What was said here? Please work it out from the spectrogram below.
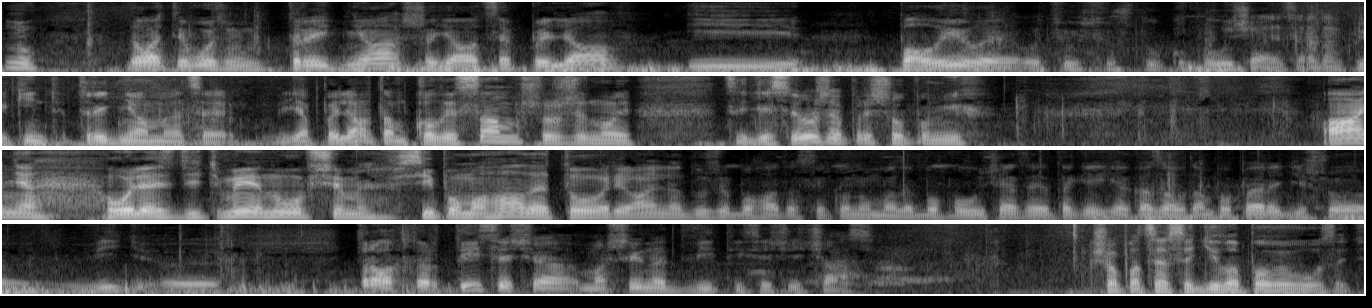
ну, давайте візьмемо три дня, що я оце пиляв і палили оцю всю штуку. Получається, а так, прикиньте, три дня ми оце я пиляв, там коли сам, що з жіною, це десь Сережа прийшов, поміг. Аня, Оля з дітьми, ну, в общем, всі допомагали, то реально дуже багато зекономили. Бо виходить, так як я казав там попереді, що від, е, трактор 1000, машина 2000 час. Щоб оце все діло повивозити.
